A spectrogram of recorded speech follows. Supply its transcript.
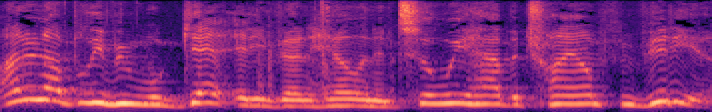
I do not believe we will get Eddie Van Halen until we have a triumphant video.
